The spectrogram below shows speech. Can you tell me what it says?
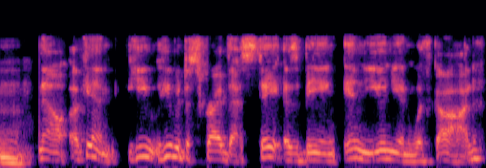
Mm. Now, again, he, he would describe that state as being in union with God.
